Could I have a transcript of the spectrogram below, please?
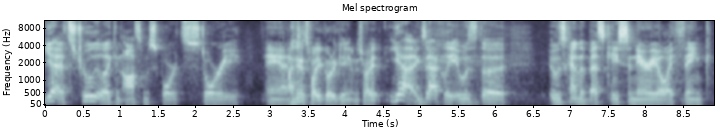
Yeah, it's truly like an awesome sports story. And I think that's why you go to games, right? Yeah, exactly. It was the it was kind of the best case scenario I think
